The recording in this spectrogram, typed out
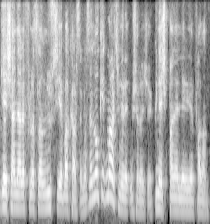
geçenlerde fırlatılan Lucy'ye bakarsak mesela Lockheed Martin üretmiş aracı. Güneş panelleriyle falan.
